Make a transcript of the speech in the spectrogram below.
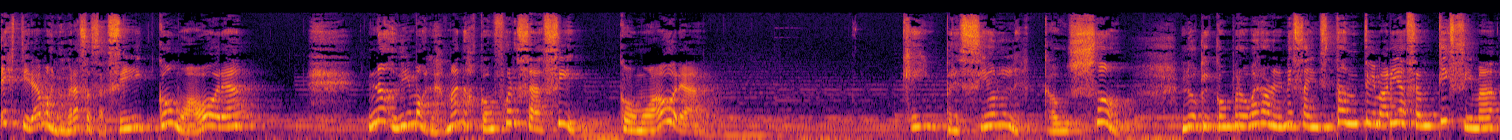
Estiramos los brazos así, como ahora. Nos dimos las manos con fuerza así, como ahora. ¿Qué impresión les causó? lo que comprobaron en ese instante María Santísima.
